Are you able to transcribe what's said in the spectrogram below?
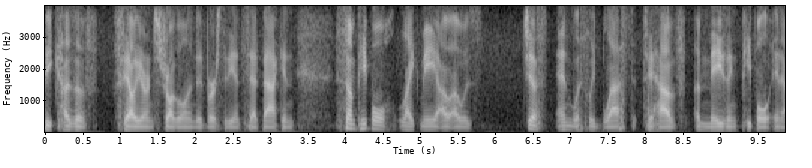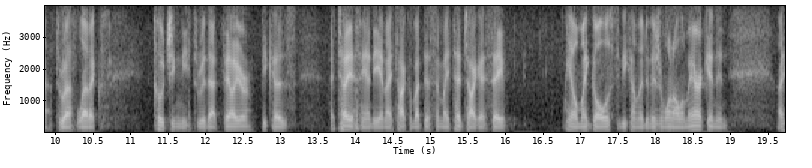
because of failure and struggle and adversity and setback. And some people like me, I, I was just endlessly blessed to have amazing people in through athletics coaching me through that failure. Because I tell you, Sandy, and I talk about this in my TED talk. I say, you know, my goal is to become a Division One All American, and I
